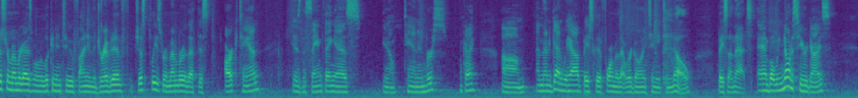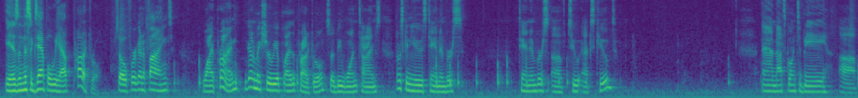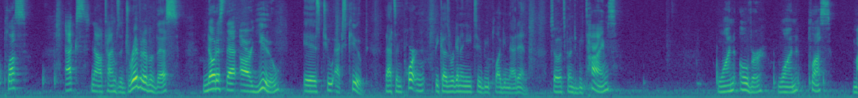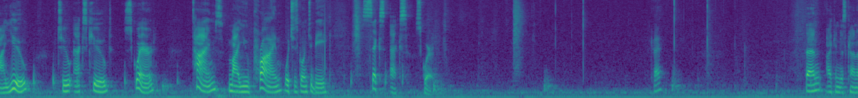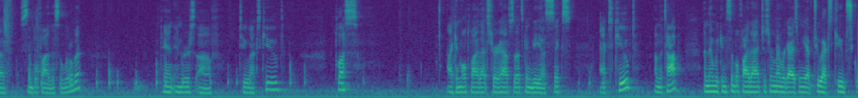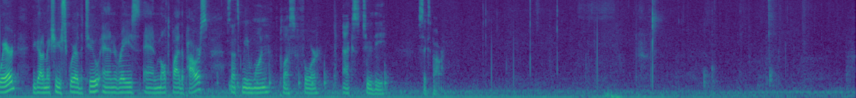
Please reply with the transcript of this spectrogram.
just remember, guys, when we're looking into finding the derivative, just please remember that this arctan is the same thing as, you know, tan inverse, okay? Um, and then again, we have basically a formula that we're going to need to know based on that. And but we notice here, guys, is in this example we have product rule. So if we're going to find y prime, we've got to make sure we apply the product rule. So it'd be 1 times, I'm just going to use tan inverse, tan inverse of 2x cubed. And that's going to be uh, plus x now times the derivative of this. Notice that our u is 2x cubed. That's important because we're going to need to be plugging that in. So it's going to be times 1 over 1 plus my u, 2x cubed squared, times my u prime, which is going to be 6x squared. Okay? Then I can just kind of simplify this a little bit. Tan inverse of 2x cubed plus, I can multiply that straight half, so that's going to be a 6x cubed on the top. And then we can simplify that. Just remember, guys, when you have 2x cubed squared, you got to make sure you square the 2 and raise and multiply the powers. So that's going to be 1 plus 4x to the sixth power.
